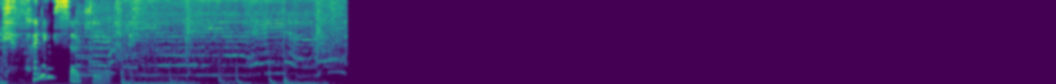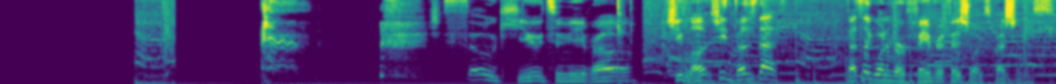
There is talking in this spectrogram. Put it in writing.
Finding so cute. She's so cute to me, bro. She loves. She does that. That's like one of her favorite facial expressions.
